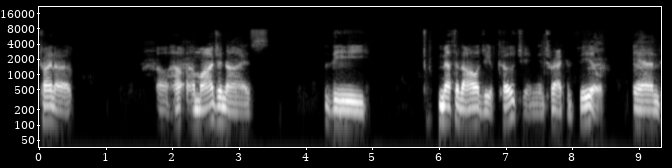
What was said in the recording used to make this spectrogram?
trying to uh, ho- homogenize the methodology of coaching in track and field, and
